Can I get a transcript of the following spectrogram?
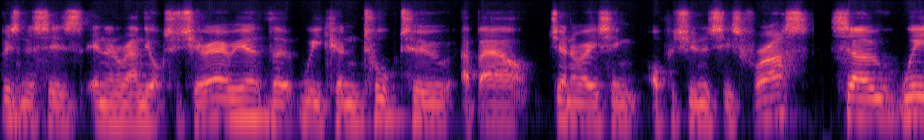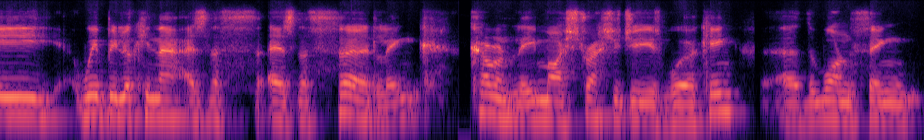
businesses in and around the Oxfordshire area that we can talk to about generating opportunities for us. So we we'd be looking at as the th- as the third link. Currently, my strategy is working. Uh, the one thing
